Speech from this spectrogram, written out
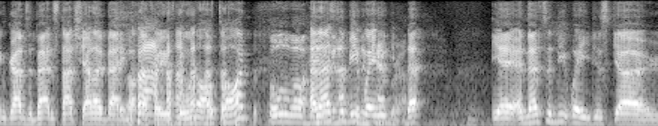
and grabs the bat and starts shadow batting like that's what he was doing the whole time All the while and that's the bit the where camera. you, that yeah, and that's the bit where you just go,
